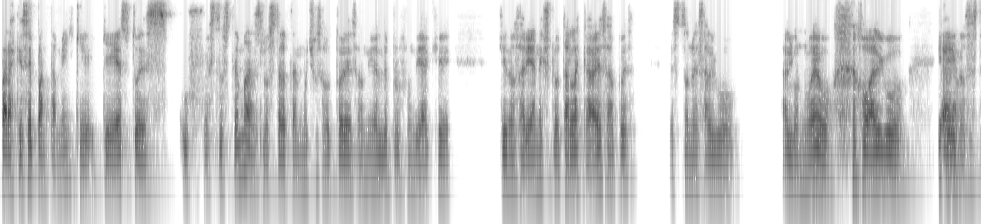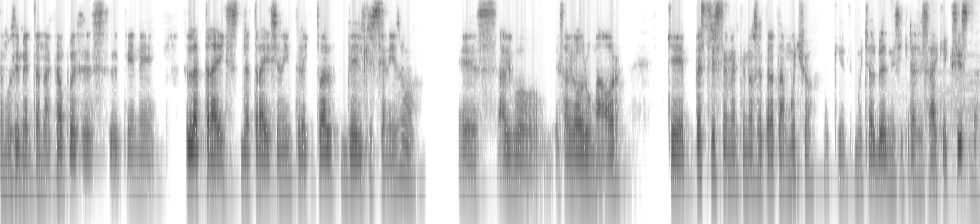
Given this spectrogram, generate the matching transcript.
para que sepan también que, que esto es, uf, estos temas los tratan muchos autores a un nivel de profundidad que, que nos harían explotar la cabeza, pues esto no es algo, algo nuevo o algo que nos estemos inventando acá, pues es, tiene la, la tradición intelectual del cristianismo es algo, es algo abrumador que pues tristemente no se trata mucho, que muchas veces ni siquiera se sabe que exista.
